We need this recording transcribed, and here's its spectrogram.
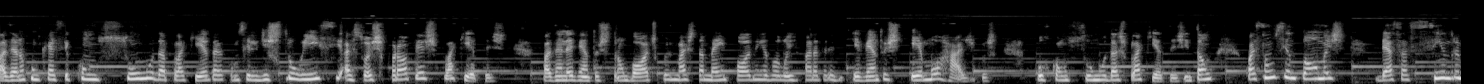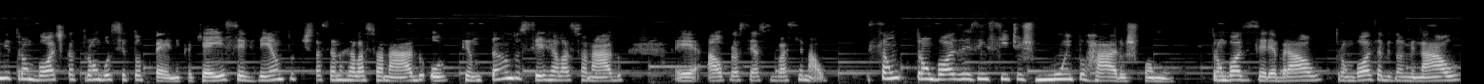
fazendo com que esse consumo da plaqueta, como se ele destruísse as suas próprias plaquetas, fazendo eventos trombóticos, mas também podem evoluir para eventos hemorrágicos por consumo das plaquetas. Então, quais são os sintomas dessa síndrome trombótica trombocitopênica, que é esse evento que está sendo relacionado ou tentando ser relacionado é, ao processo vacinal? são tromboses em sítios muito raros, como trombose cerebral, trombose abdominal,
